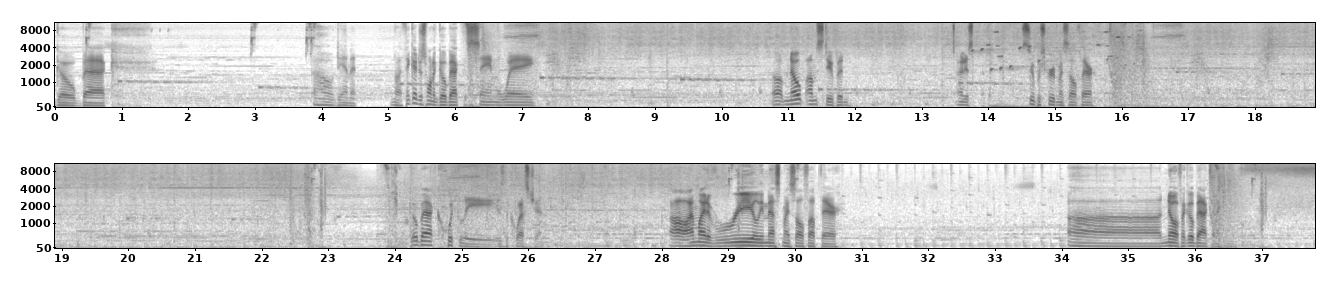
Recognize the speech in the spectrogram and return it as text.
To go back. Oh, damn it. No, I think I just want to go back the same way. Oh, nope, I'm stupid. I just super screwed myself there. Go back quickly is the question. Oh, I might have really messed myself up there. Uh, no, if I go back, then I can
